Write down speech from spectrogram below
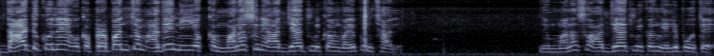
దాటుకునే ఒక ప్రపంచం అదే నీ యొక్క మనసుని ఆధ్యాత్మికం వైపు ఉంచాలి. నీ మనసు ఆధ్యాత్మికంగా వెళ్ళిపోతే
